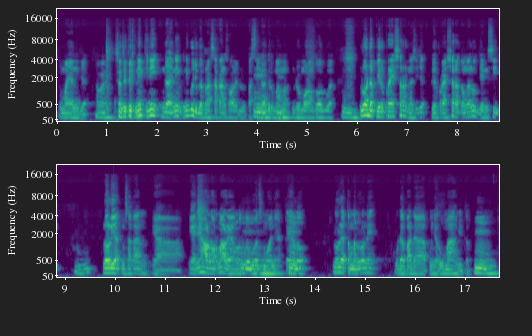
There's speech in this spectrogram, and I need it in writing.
lumayan nih Ja. apa nih sensitif Ini ini enggak ini ini gue juga merasakan soalnya dulu pas tinggal Hmm, di rumah hmm. di rumah orang tua gue. hmm. Lu ada peer pressure nggak sih Ja? Peer pressure atau enggak lu gengsi? Hmm. Lo lihat misalkan ya ya ini hal normal ya menurut gue Hmm. buat semuanya. Kayak Hmm. lu lu lihat temen lu nih udah pada punya rumah gitu. Hmm.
